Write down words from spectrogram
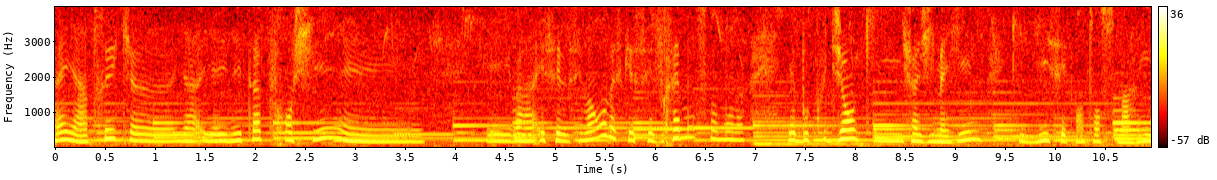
Là, il y a un truc, euh, il y, a, une étape franchie et, et voilà. Et c'est marrant parce que c'est vraiment ce moment-là. Il y a beaucoup de gens qui, enfin, j'imagine, qui se disent c'est quand on se marie,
